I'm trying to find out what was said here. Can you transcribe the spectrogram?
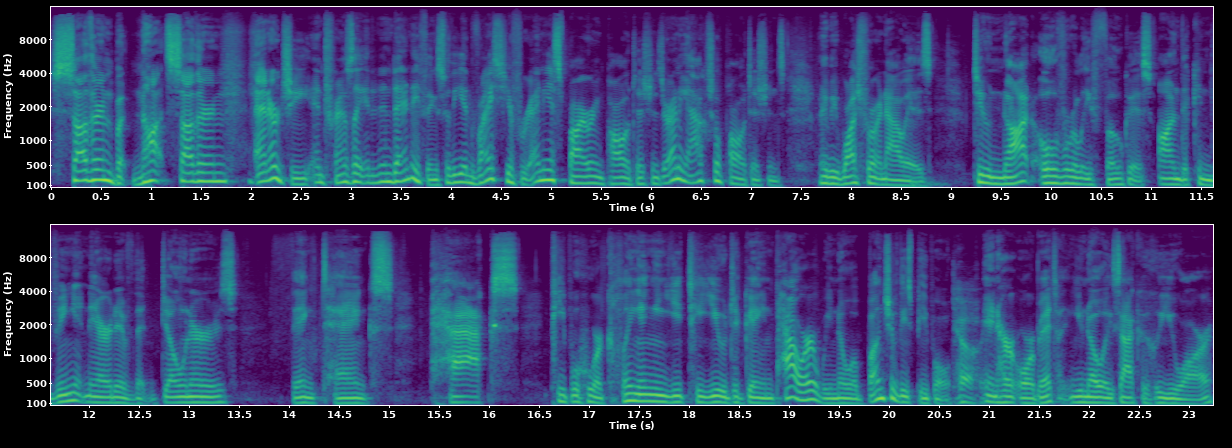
Southern but not Southern energy and translate it into anything. So the advice here for any aspiring politicians or any actual politicians maybe watch for it now is do not overly focus on the convenient narrative that donors, think tanks, PACs, people who are clinging to you to gain power. We know a bunch of these people Oh, yeah. in her orbit. You know exactly who you are.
